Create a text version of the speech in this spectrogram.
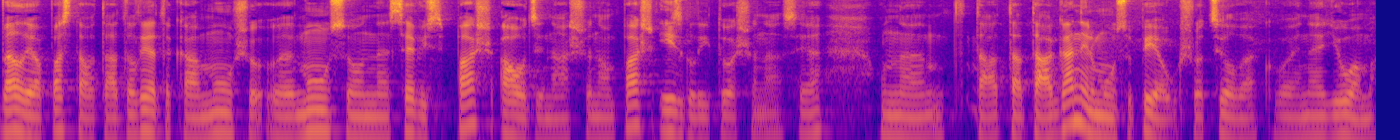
vēl jau pastāv tāda lieta kā mūsu, uh, mūsu un sevis pašaudzināšana un pašizglītošanās. Ja. Un, tā, tā, tā gan ir mūsu pieaugušo cilvēku ne joma.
